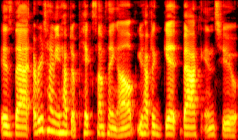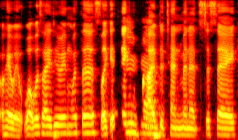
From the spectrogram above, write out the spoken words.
is that every time you have to pick something up, you have to get back into, okay, wait, what was I doing with this? Like it takes mm-hmm. five to 10 minutes to say,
